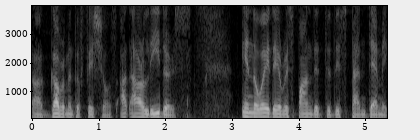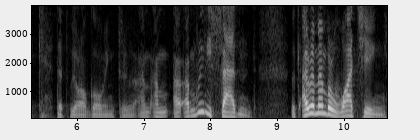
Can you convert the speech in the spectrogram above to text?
uh, government officials, at our leaders, in the way they responded to this pandemic that we're all going through. I'm I'm I'm really saddened. Look, I remember watching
